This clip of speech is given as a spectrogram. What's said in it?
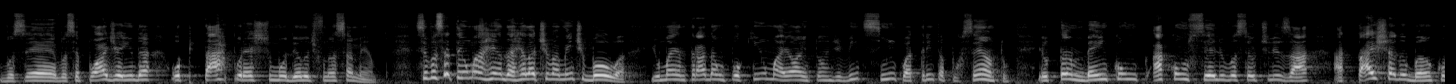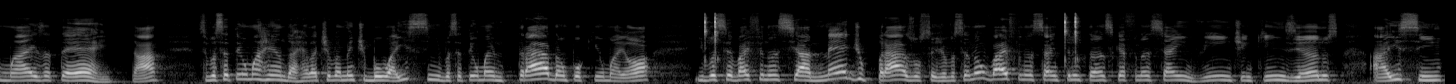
você, você pode ainda optar por este modelo de financiamento. Se você tem uma renda relativamente boa e uma entrada um pouquinho maior, em torno de 25% a 30%, eu também aconselho você utilizar a taxa do banco mais a TR, tá? Se você tem uma renda relativamente boa, aí sim você tem uma entrada um pouquinho maior e você vai financiar a médio prazo, ou seja, você não vai financiar em 30 anos, você quer financiar em 20, em 15 anos, aí sim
